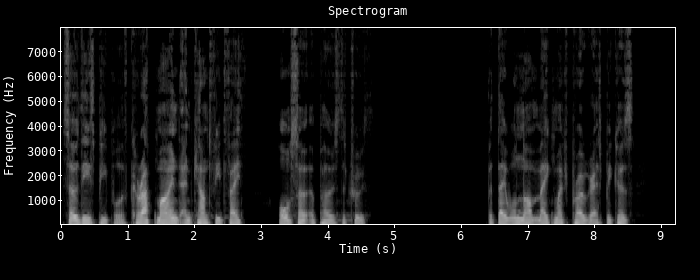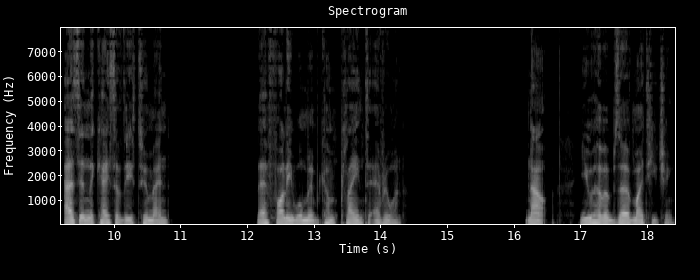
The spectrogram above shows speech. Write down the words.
so these people of corrupt mind and counterfeit faith also oppose the truth. But they will not make much progress because, as in the case of these two men, their folly will become plain to everyone. Now, you have observed my teaching,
